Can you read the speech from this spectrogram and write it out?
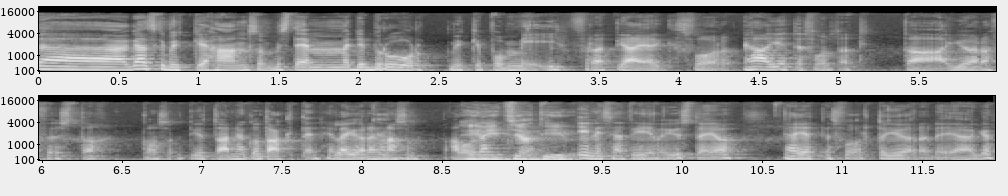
Uh, ganska mycket han som bestämmer, men det beror mycket på mig. För att jag, är svår, jag har jättesvårt att ta, göra första konsult- ta den här kontakten, eller göra den som alla. Initiativ. Initiativet, just det. Ja. Jag har jättesvårt att göra det jag.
